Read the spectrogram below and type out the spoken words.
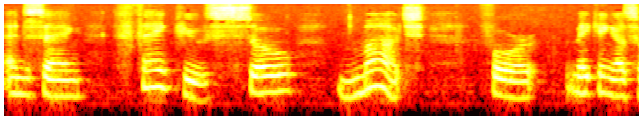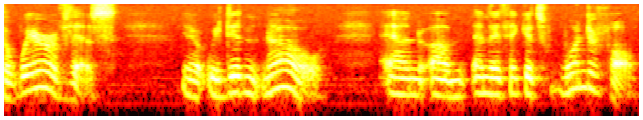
and saying, Thank you so much for making us aware of this. You know, we didn't know. And, um, and they think it's wonderful.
